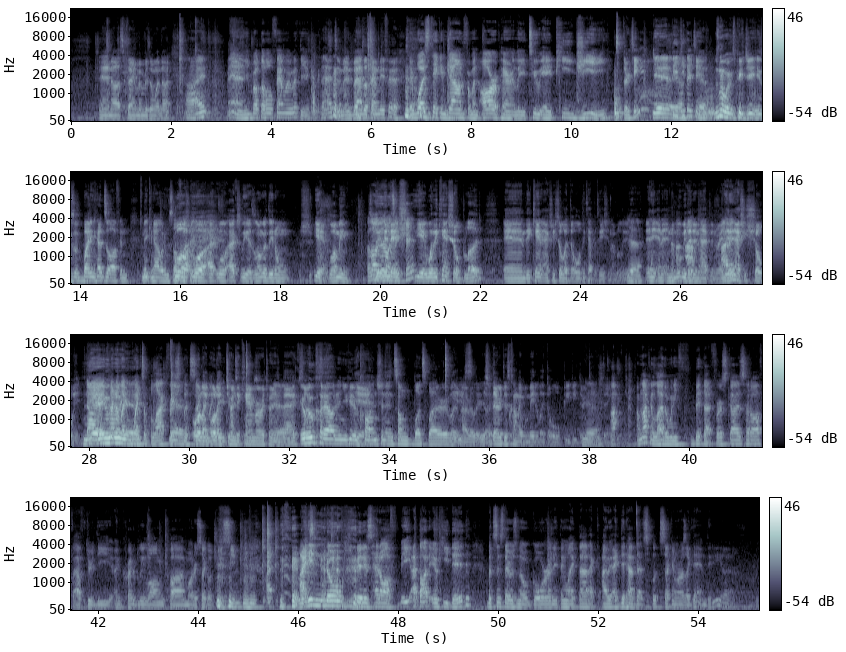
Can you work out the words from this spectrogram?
and uh some family members and whatnot. All right. Man, you brought the whole family with you. I had to man. Venom's a family affair. It was taken down from an R apparently to a PG thirteen. Yeah, yeah, yeah. PG-13. Yeah. There's no way it was PG. He was biting heads off and making out with himself. Well, well, I, well, actually, as long as they don't, sh- yeah. Well, I mean, As long as they, don't say shit. Yeah, well, they can't show blood, and they can't actually show like the whole decapitation. I believe. Yeah. And in, in the movie, that I- didn't happen, right? I they didn't didn't- actually show it, Nah, yeah, it, it- kind of like yeah. went to black for a Yeah. split or second. like, or like you turn the camera or turn yeah. his back. it So, would cut out and then you hear a Yeah. crunch and then some blood splatter, but yeah, not really. So like- they're just kind of like what made it like the whole PG thirteen Yeah. thing. I- I'm not gonna lie though, when he bit that first guy's head off after the incredibly long uh, motorcycle chase scene, Mhm. I didn't know he bit his head off. I thought it- he did, but since there was no gore or anything like that, I, I, I did have that split second where I was like, damn, did he? Uh,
